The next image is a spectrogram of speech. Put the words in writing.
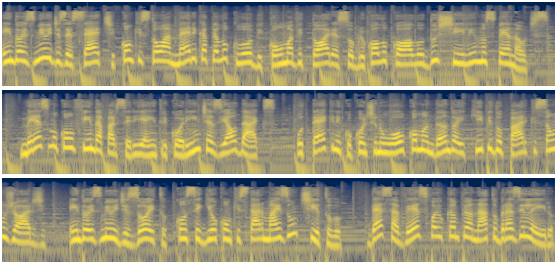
Em 2017, conquistou a América pelo clube com uma vitória sobre o Colo-Colo do Chile nos pênaltis. Mesmo com o fim da parceria entre Corinthians e Audax, o técnico continuou comandando a equipe do Parque São Jorge. Em 2018, conseguiu conquistar mais um título. Dessa vez foi o Campeonato Brasileiro.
